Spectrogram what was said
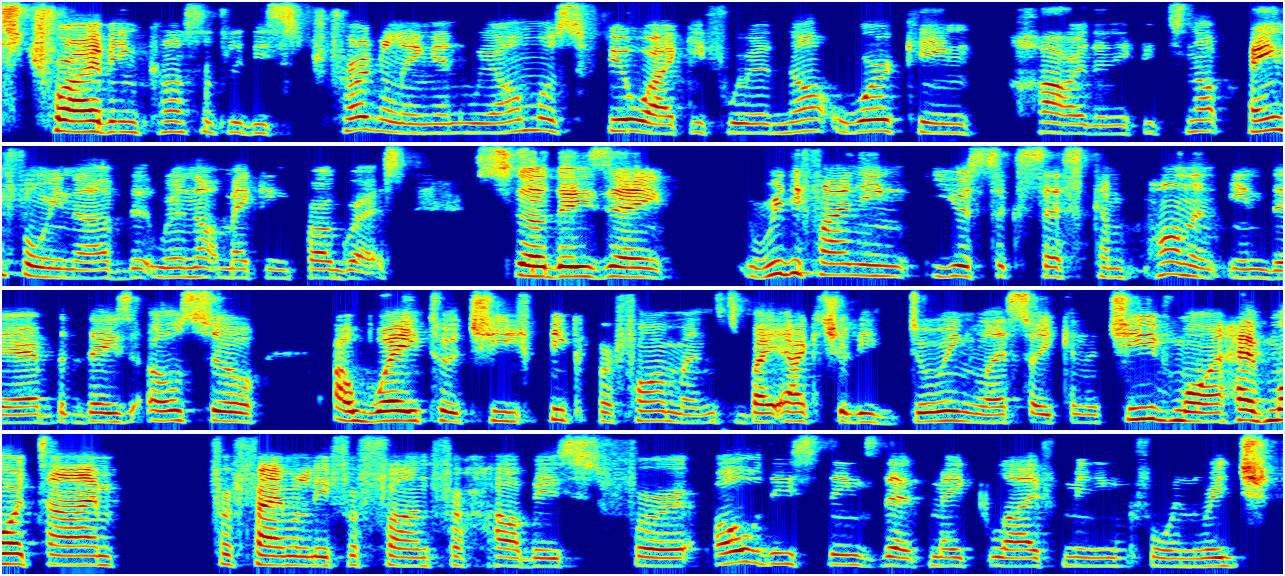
striving, constantly be struggling. And we almost feel like if we're not working hard and if it's not painful enough that we're not making progress. So there's a redefining your success component in there, but there's also a way to achieve peak performance by actually doing less so you can achieve more, have more time for family, for fun, for hobbies, for all these things that make life meaningful and rich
